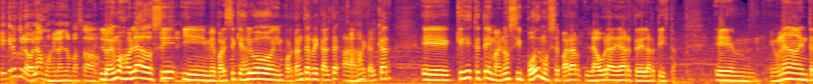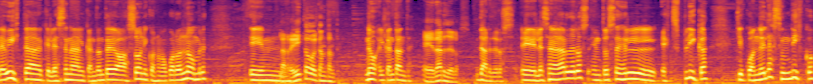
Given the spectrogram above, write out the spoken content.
Que creo que lo hablamos el año pasado. Lo hemos hablado, sí, y me parece que es algo importante recalcar, recalcar eh, que es este tema, ¿no? Si podemos separar la obra de arte del artista. Em, en una entrevista que le hacen al cantante de Babasónicos, no me acuerdo el nombre. Em, ¿La revista o el cantante? No, el cantante. Eh, Darderos. Darderos. Eh, le hacen a Darderos, entonces él explica que cuando él hace un disco,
